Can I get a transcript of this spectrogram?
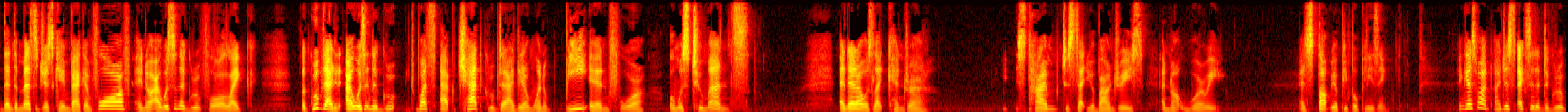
then the messages came back and forth. You know, I was in a group for like a group that I, I was in a group WhatsApp chat group that I didn't want to be in for almost two months. And then I was like, Kendra, it's time to set your boundaries and not worry. And stop your people pleasing. And guess what? I just exited the group.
